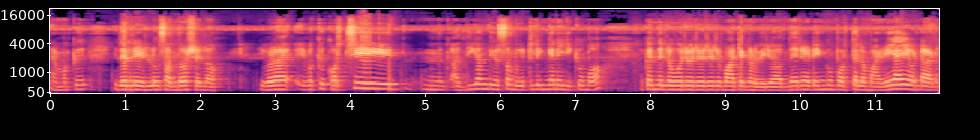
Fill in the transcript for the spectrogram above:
നമുക്ക് ഇതല്ലേ ഉള്ളൂ സന്തോഷമല്ലോ. ഇവളെ ഇവക്ക് കുറച്ച് അധികം ദിവസം വീട്ടിലിങ്ങനെ ഇരിക്കുമ്പോൾ ഒക്കെ എന്തെല്ലാം ഓരോരോരോ മാറ്റങ്ങൾ വരും. അന്നേരം എവിടെയെങ്കിലും പുറത്തെല്ലാം മഴയായതുകൊണ്ടാണ്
